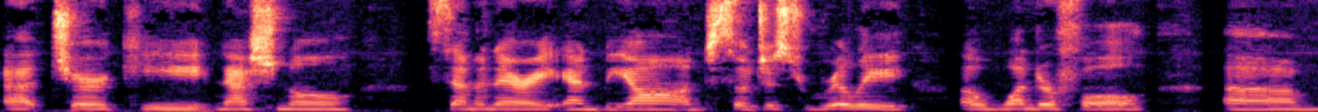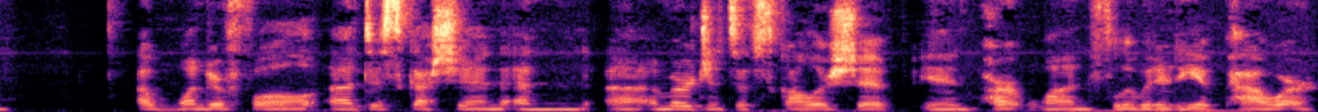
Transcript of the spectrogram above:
at Cherokee National Seminary and beyond. So just really a wonderful, um, a wonderful uh, discussion and uh, emergence of scholarship in part one, fluidity of power.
